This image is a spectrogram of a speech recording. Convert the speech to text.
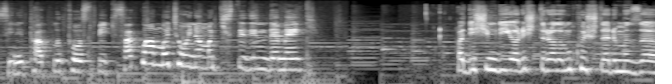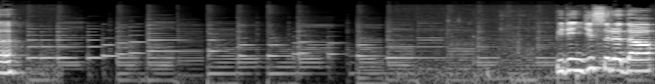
Seni tatlı Tospik saklambaç oynamak istedin demek. Hadi şimdi yarıştıralım kuşlarımızı. Birinci sırada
